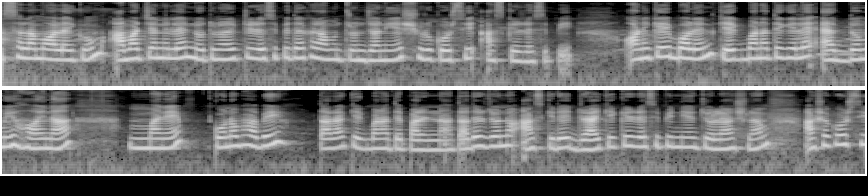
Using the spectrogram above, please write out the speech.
আসসালামু আলাইকুম। আমার চ্যানেলে নতুন আরেকটি রেসিপি দেখার আমন্ত্রণ জানিয়ে শুরু করছি আজকের রেসিপি। অনেকেই বলেন, কেক বানাতে গেলে একদমই হয় না। মানে কোনোভাবেই তারা কেক বানাতে পারেন না। তাদের জন্য আজকের এই ড্রাই কেকের রেসিপি নিয়ে চলে আসলাম। আশা করছি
